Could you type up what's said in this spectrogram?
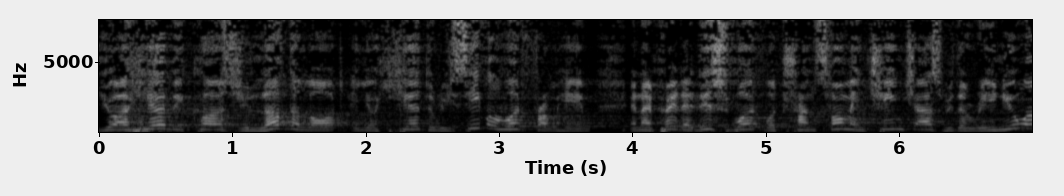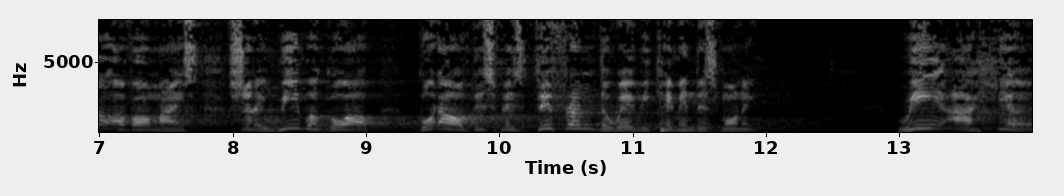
You are here because you love the Lord and you're here to receive a word from Him. And I pray that this word will transform and change us with the renewal of our minds so that we will go out, go out of this place different the way we came in this morning. We are here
